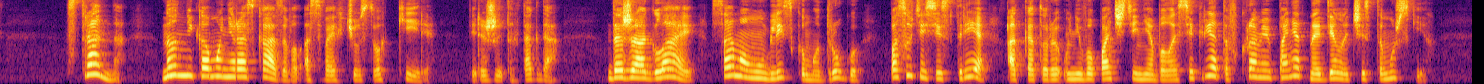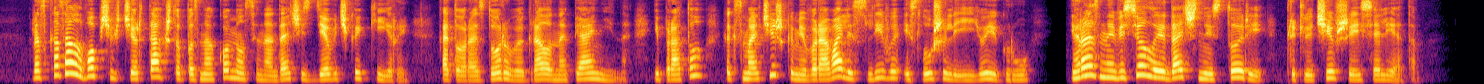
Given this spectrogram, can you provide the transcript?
Странно, но он никому не рассказывал о своих чувствах к Кире, пережитых тогда. Даже Аглае, самому близкому другу, по сути сестре, от которой у него почти не было секретов, кроме, понятное дело, чисто мужских. Рассказал в общих чертах, что познакомился на даче с девочкой Кирой, которая здорово играла на пианино, и про то, как с мальчишками воровали сливы и слушали ее игру, и разные веселые дачные истории, приключившиеся летом.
